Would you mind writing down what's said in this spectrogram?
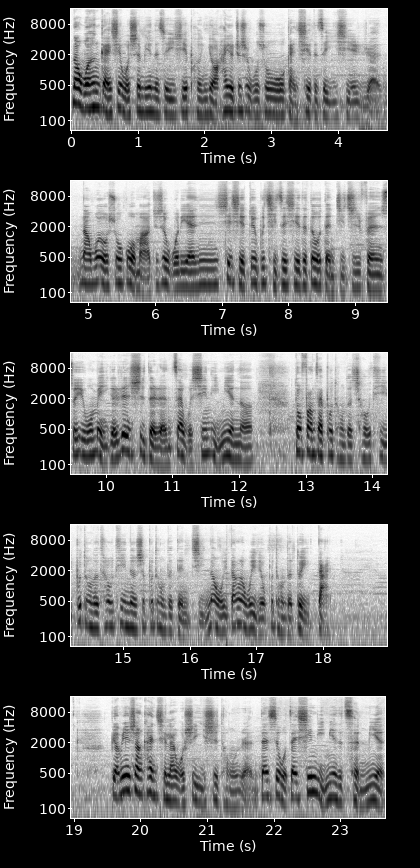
那我很感谢我身边的这一些朋友，还有就是我说我感谢的这一些人。那我有说过嘛，就是我连谢谢、对不起这些的都有等级之分，所以我每一个认识的人，在我心里面呢，都放在不同的抽屉，不同的抽屉呢是不同的等级。那我当然我也有不同的对待。表面上看起来我是一视同仁，但是我在心里面的层面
